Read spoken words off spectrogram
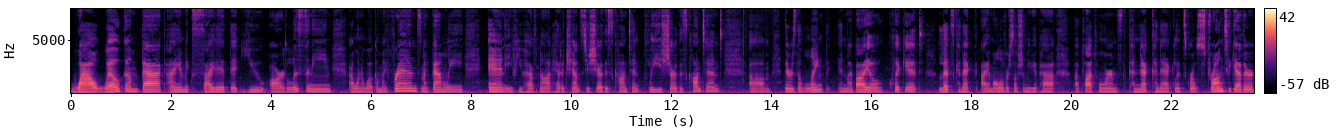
Wow, welcome back. I am excited that you are listening. I want to welcome my friends, my family, and if you have not had a chance to share this content, please share this content. Um, there's a link in my bio. Click it. Let's connect. I am all over social media pa- uh, platforms. Connect, connect. Let's grow strong together.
